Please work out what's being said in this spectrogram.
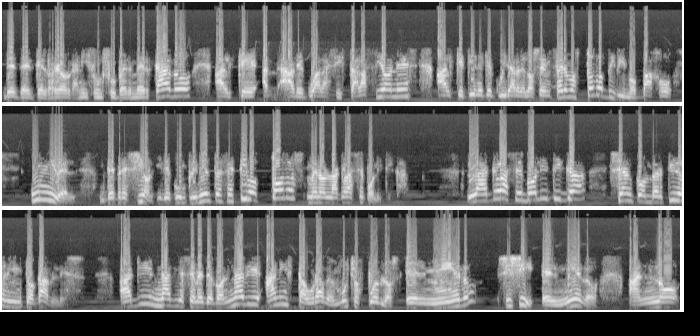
desde el que reorganiza un supermercado, al que adecua las instalaciones, al que tiene que cuidar de los enfermos, todos vivimos bajo un nivel de presión y de cumplimiento efectivo todos menos la clase política. La clase política se han convertido en intocables. Aquí nadie se mete con nadie, han instaurado en muchos pueblos el miedo, sí, sí, el miedo a no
